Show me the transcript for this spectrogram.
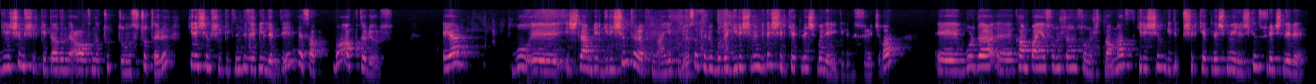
girişim şirketi adını altında tuttuğumuz tutarı girişim şirketinin bize bildirdiği hesaba aktarıyoruz. Eğer bu e, işlem bir girişim tarafından yapılıyorsa tabii burada girişimin bir de şirketleşme ile ilgili bir süreci var. E, burada e, kampanya sonuçlanır sonuçlanmaz girişim gidip şirketleşme ilişkin süreçleri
